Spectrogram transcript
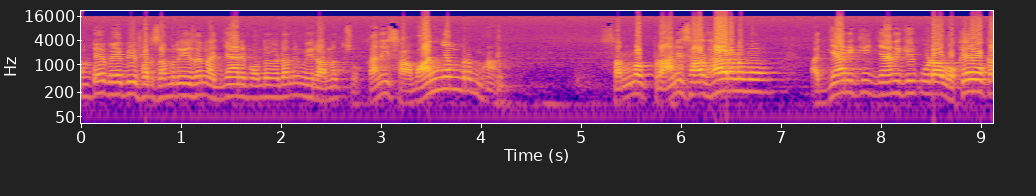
ఉంటే మేబీ ఫర్ సమ్ రీజన్ అజ్ఞాని పొందగడని మీరు అనొచ్చు. కానీ సామాన్యం బ్రహ్మ సర్వ ప్రాణి సాధారణము. అజ్ఞానికి జ్ఞానికి కూడా ఒకే ఒక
